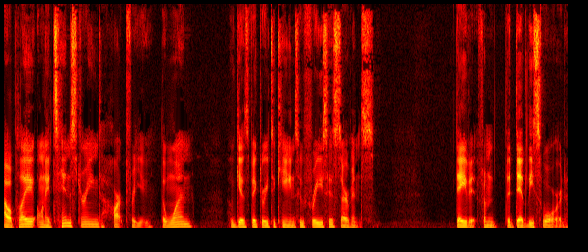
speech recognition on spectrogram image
I will play on a 10 stringed harp for you, the one who gives victory to kings, who frees his servants David from the deadly sword.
